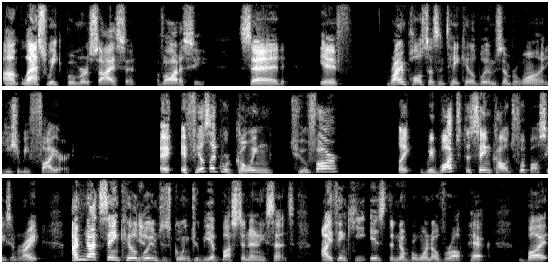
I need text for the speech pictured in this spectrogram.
Um, last week, Boomer Esiason of Audacy said if Ryan Poles doesn't take Caleb Williams number one, he should be fired. It, it feels like we're going too far. Like we watched the same college football season, right? I'm not saying Caleb yeah. Williams is going to be a bust in any sense. I think he is the number one overall pick. But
